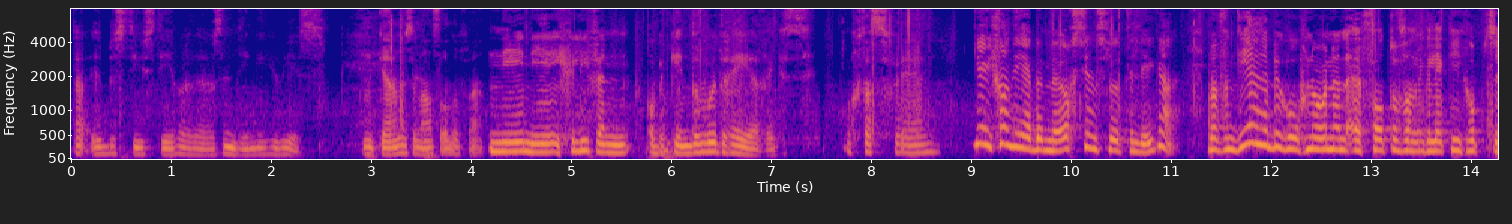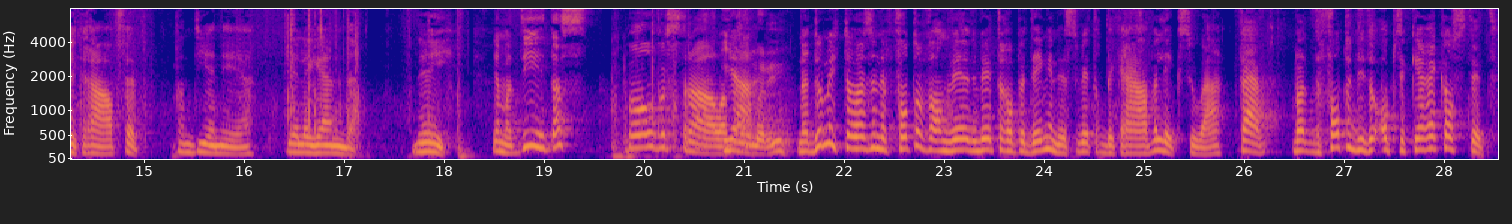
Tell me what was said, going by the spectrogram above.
Dat is bestief Stever, daar zijn dingen geweest. Een kermis in Hasselt of wat? Nee, nee, ik gelief in, op een kinderboerderij ergens. Och, dat is fijn. Ja, gewoon die hebben Mercy in sloten liggen. Maar van die heb ik ook nog een, een foto van gelijk die ik op de graaf heb. Van die nee, die legende. Nee. Ja, maar die, dat is Paul Verstralen. Ja, Marie. maar doe me thuis een foto van wie weet er op het dingen is, weet er begraven ligt zo, hè. Enfin, wat de foto die er op de kerk al staat.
